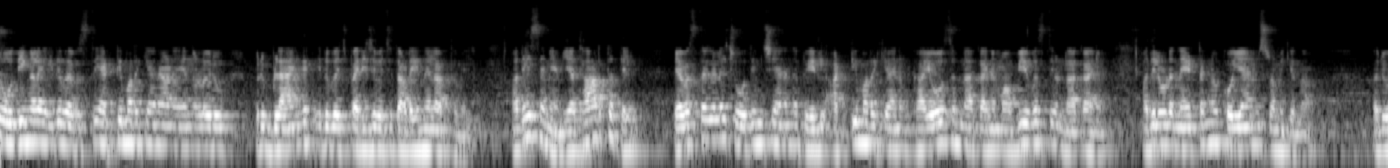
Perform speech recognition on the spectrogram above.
ചോദ്യങ്ങളെ ഇത് വ്യവസ്ഥയെ അട്ടിമറിക്കാനാണ് എന്നുള്ളൊരു ഒരു ബ്ലാങ്കറ്റ് ഇത് വെച്ച് പരിചയ വെച്ച് തടയുന്നതിൽ അർത്ഥമില്ല. അതേസമയം യഥാർത്ഥത്തിൽ വ്യവസ്ഥകളെ ചോദ്യം ചെയ്യാനെന്ന പേരിൽ അട്ടിമറിക്കാനും കയോസ് ഉണ്ടാക്കാനും അവ്യവസ്ഥ ഉണ്ടാക്കാനും അതിലൂടെ നേട്ടങ്ങൾ കൊയ്യാനും ശ്രമിക്കുന്ന ഒരു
